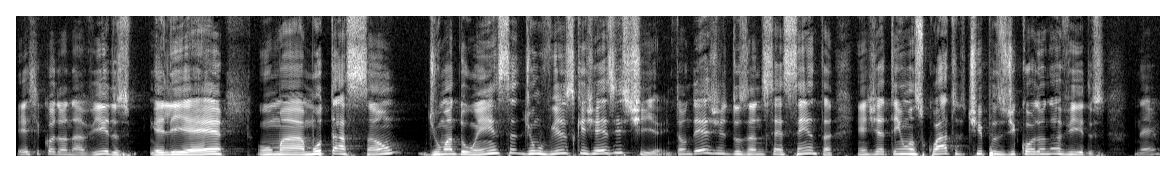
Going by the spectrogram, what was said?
esse coronavírus, ele é uma mutação de uma doença de um vírus que já existia. Então, desde os anos 60, a gente já tem uns quatro tipos de coronavírus, né?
